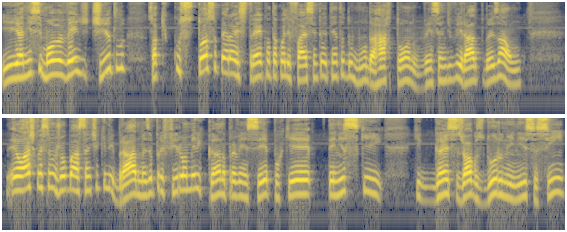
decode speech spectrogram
E a Nissimova veio de título, só que custou superar a estreia contra a Qualify 180 do mundo, a Hartono, vencendo de virada por 2 a 1 eu acho que vai ser um jogo bastante equilibrado, mas eu prefiro o americano para vencer, porque tenistas que, que ganham esses jogos duros no início, assim.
